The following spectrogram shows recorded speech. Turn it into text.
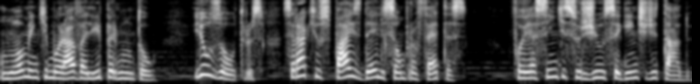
Um homem que morava ali perguntou: E os outros? Será que os pais deles são profetas? Foi assim que surgiu o seguinte ditado:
